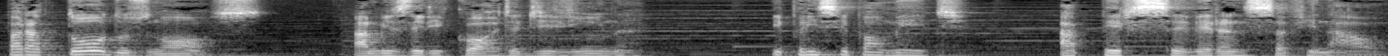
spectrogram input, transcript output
para todos nós a misericórdia divina e principalmente a perseverança final.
